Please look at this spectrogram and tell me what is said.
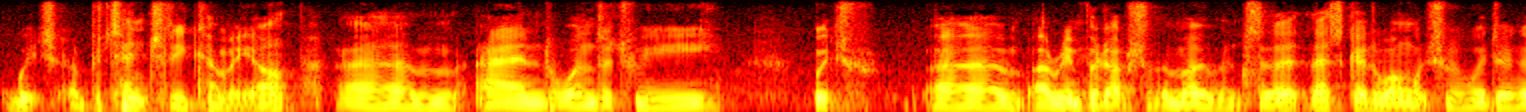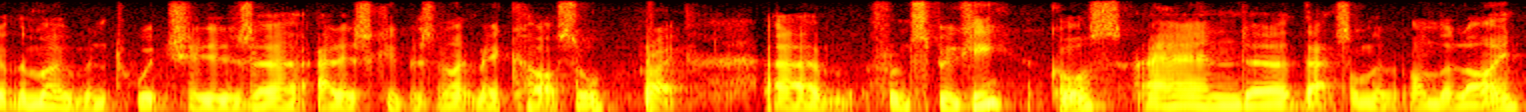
which are potentially coming up, um, and ones which we which um, are in production at the moment. So let, let's go to one which we're doing at the moment, which is uh, Alice Cooper's Nightmare Castle right, um, from Spooky, of course, and uh, that's on the on the line.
